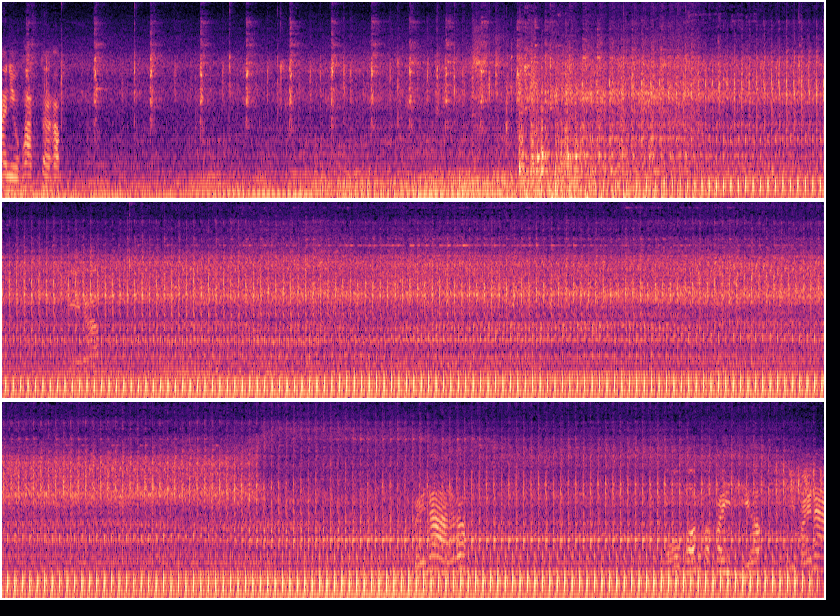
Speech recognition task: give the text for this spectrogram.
155 นิวพัสนะครับ นี่นะครับ ไฟหน้านะครับอ๋อพร้อมกับไฟดีครับนี่ไฟหน้า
